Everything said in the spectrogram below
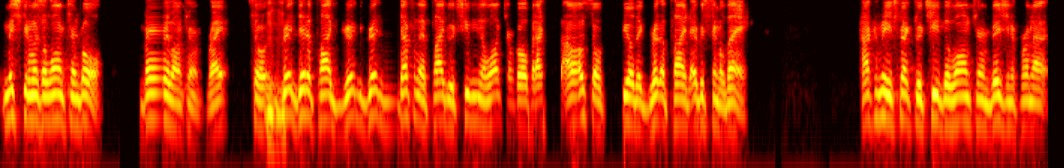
Michigan was a long term goal, very long term, right? So mm-hmm. grit did apply. Grit, grit definitely applied to achieving the long term goal, but I, I also feel that grit applied every single day. How can we expect to achieve the long term vision if we're not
